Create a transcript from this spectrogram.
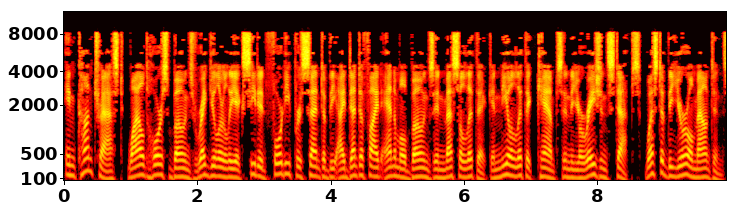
In contrast, wild horse bones regularly exceeded 40% of the identified animal bones in Mesolithic and Neolithic camps in the Eurasian steppes. West of the Ural Mountains,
